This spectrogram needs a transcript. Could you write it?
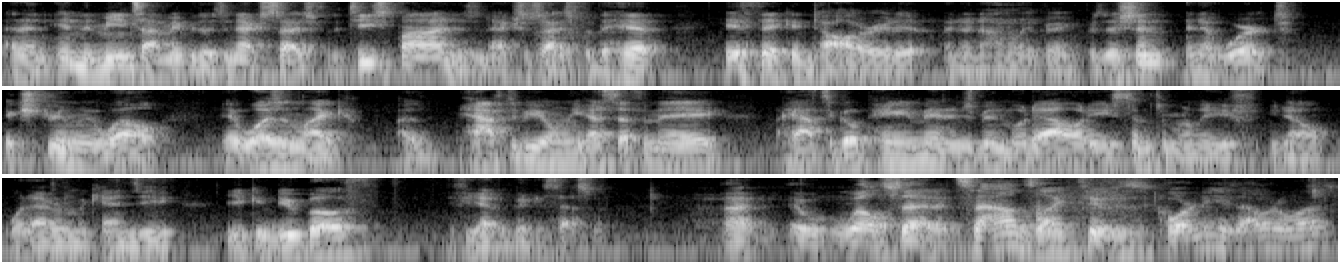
And then in the meantime, maybe there's an exercise for the T spine, there's an exercise for the hip if they can tolerate it in a non-weight bearing position, and it worked extremely well. It wasn't like I have to be only SFMA. I have to go pain management modality, symptom relief, you know, whatever McKenzie. You can do both if you have a good assessment. Uh, well said. It sounds like too. Is this Courtney? Is that what it was?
